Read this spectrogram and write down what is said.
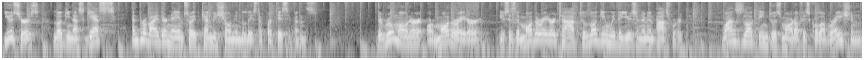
Users log in as guests and provide their name so it can be shown in the list of participants. The room owner or moderator uses the Moderator tab to log in with the username and password. Once logged into a Smart Office collaboration,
